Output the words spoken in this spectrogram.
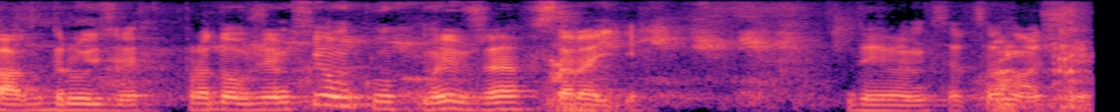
Так, друзі, продовжуємо зйомку. Ми вже в сараї. Дивимося, це наші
